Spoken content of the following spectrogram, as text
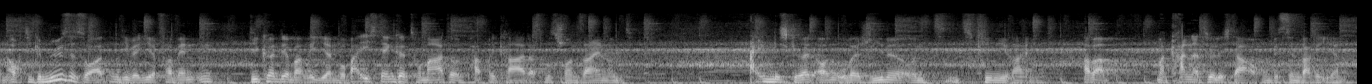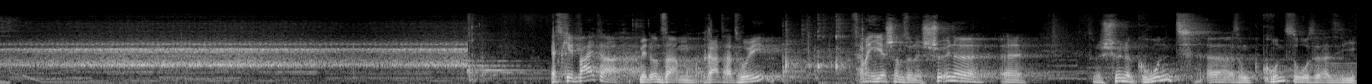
Und auch die Gemüsesorten, die wir hier verwenden, die könnt ihr variieren. Wobei ich denke, Tomate und Paprika, das muss schon sein. Und eigentlich gehört auch eine Aubergine und ein Zucchini rein. Aber man kann natürlich da auch ein bisschen variieren. Es geht weiter mit unserem Ratatouille. Jetzt haben wir hier schon so eine schöne, äh, so eine schöne Grund, äh, so eine Grundsoße. Also die,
